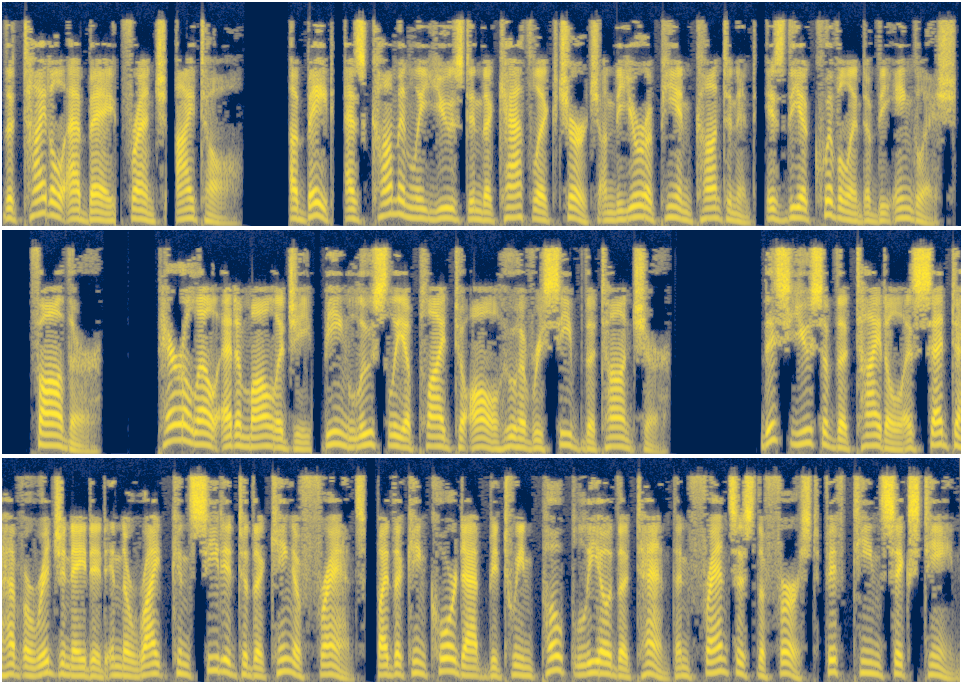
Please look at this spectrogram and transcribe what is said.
The title abbé French, Ital. Abate, as commonly used in the Catholic Church on the European continent, is the equivalent of the English «father» parallel etymology, being loosely applied to all who have received the tonsure. This use of the title is said to have originated in the right conceded to the King of France, by the Concordat between Pope Leo X and Francis I 1516,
